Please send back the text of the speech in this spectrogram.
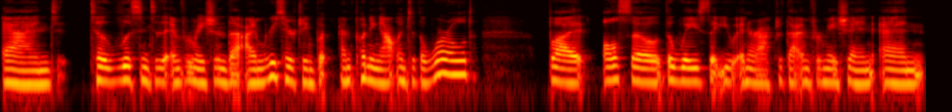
and to listen to the information that I'm researching but I'm putting out into the world, but also the ways that you interact with that information and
